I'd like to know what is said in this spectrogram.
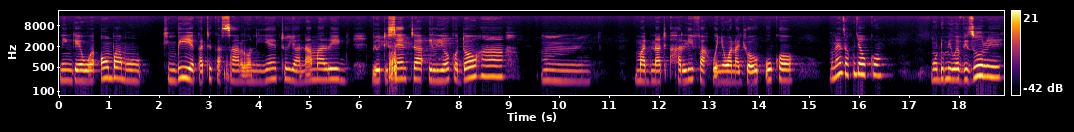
ningewaomba mukimbie katika saloni yetu ya Namarig Beauty Center iliyoko Doha. Mm, Madnat Khalifa wenye wanajua huko, mnaweza kuja huko mhudumiwe vizuri,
